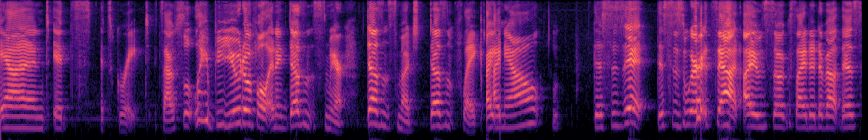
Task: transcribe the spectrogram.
and it's it's great. It's absolutely beautiful and it doesn't smear doesn't smudge doesn't flake. I now this is it. This is where it's at. I am so excited about this.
